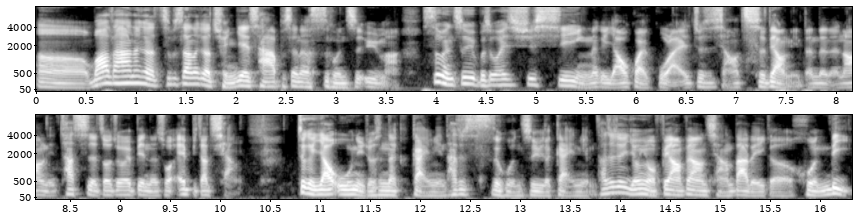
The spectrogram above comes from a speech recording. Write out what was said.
呃，我不知道大家那个知不知道那个犬夜叉不是那个四魂之玉嘛？四魂之玉不是会去吸引那个妖怪过来，就是想要吃掉你等等的，然后你他吃了之后就会变得说，哎，比较强。这个妖巫女就是那个概念，它是四魂之玉的概念，它就是拥有非常非常强大的一个魂力。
